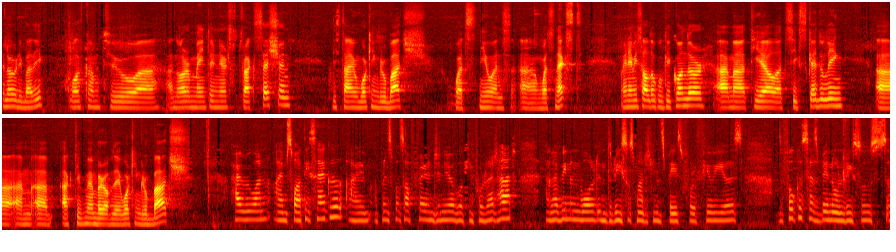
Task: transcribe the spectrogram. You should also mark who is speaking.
Speaker 1: Hello, everybody. Welcome to uh, another maintainers track session. This time, working group batch, what's new and uh, what's next. My name is Aldo Condor. I'm a TL at SIG Scheduling. Uh, I'm an active member of the working group batch.
Speaker 2: Hi, everyone. I'm Swati Sehgal. I'm a principal software engineer working for Red Hat, and I've been involved in the resource management space for a few years. The focus has been on resource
